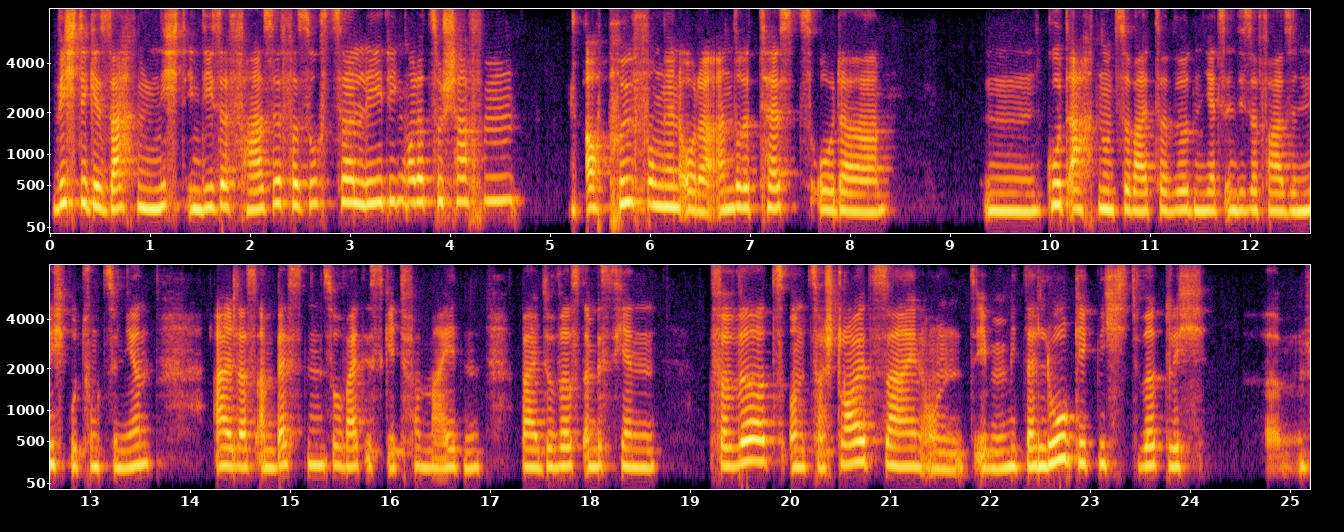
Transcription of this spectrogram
wichtige Sachen nicht in dieser Phase versuchst zu erledigen oder zu schaffen. Auch Prüfungen oder andere Tests oder Gutachten und so weiter würden jetzt in dieser Phase nicht gut funktionieren. All das am besten, soweit es geht, vermeiden, weil du wirst ein bisschen verwirrt und zerstreut sein und eben mit der Logik nicht wirklich ähm,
